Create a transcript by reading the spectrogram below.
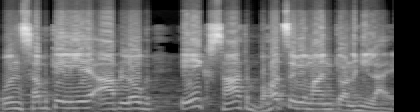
उन सब के लिए आप लोग एक साथ बहुत से विमान क्यों नहीं लाए?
